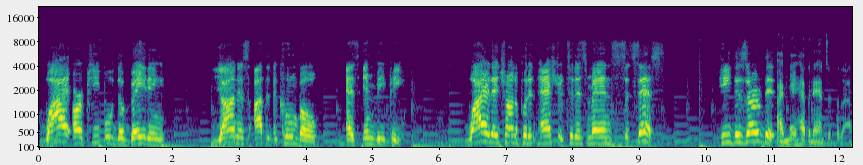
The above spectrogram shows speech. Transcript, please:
why are people debating Giannis Antetokounmpo as MVP? Why are they trying to put an asterisk to this man's success? He deserved it. I may have an answer for that.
